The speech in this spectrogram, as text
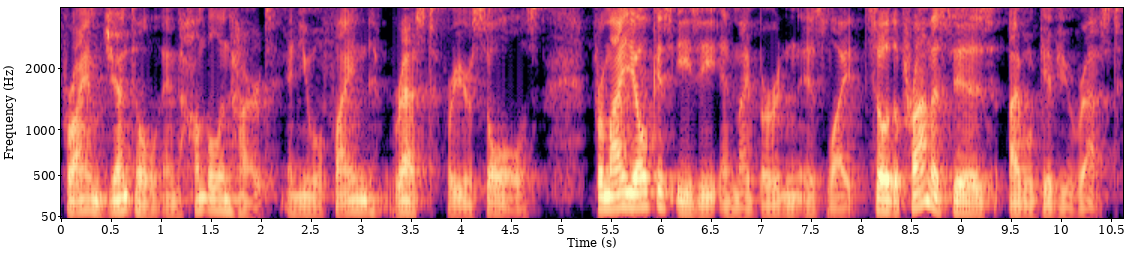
for I am gentle and humble in heart, and you will find rest for your souls. For my yoke is easy and my burden is light. So the promise is, I will give you rest.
